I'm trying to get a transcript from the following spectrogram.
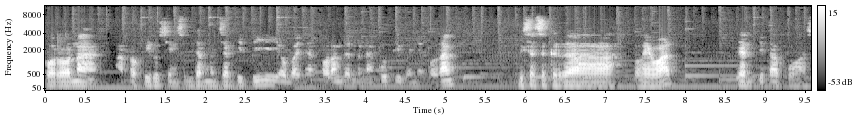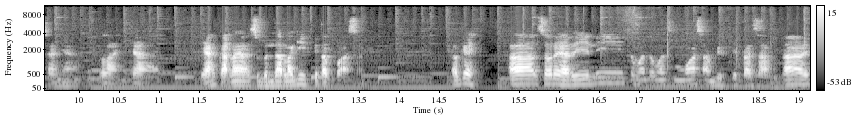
corona atau virus yang sedang menjangkiti banyak orang dan menakuti banyak orang bisa segera lewat dan kita puasanya lancar ya. Karena sebentar lagi kita puasa. Oke uh, sore hari ini teman-teman semua sambil kita santai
